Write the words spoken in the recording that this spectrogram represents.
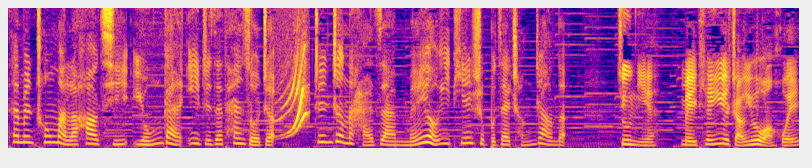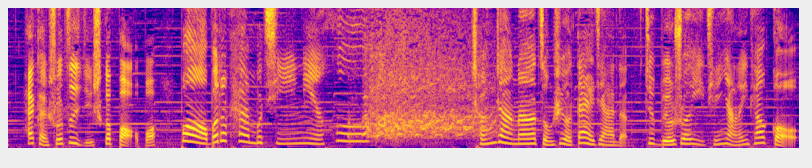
他们充满了好奇、勇敢，一直在探索着。真正的孩子啊，没有一天是不在成长的。就你每天越长越往回，还敢说自己是个宝宝，宝宝都看不起你，哼！成长呢总是有代价的，就比如说以前养了一条狗，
